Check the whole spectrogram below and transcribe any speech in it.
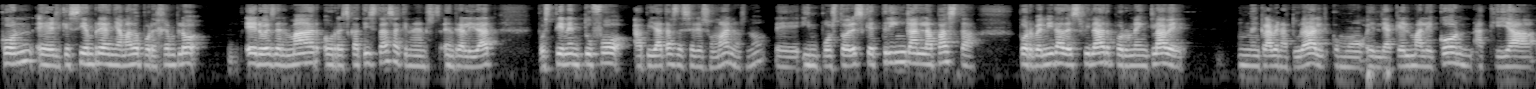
con el que siempre han llamado, por ejemplo, héroes del mar o rescatistas, a quienes en realidad pues tienen tufo a piratas de seres humanos, ¿no? Eh, impostores que trincan la pasta por venir a desfilar por un enclave, un enclave natural, como el de aquel malecón, aquella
